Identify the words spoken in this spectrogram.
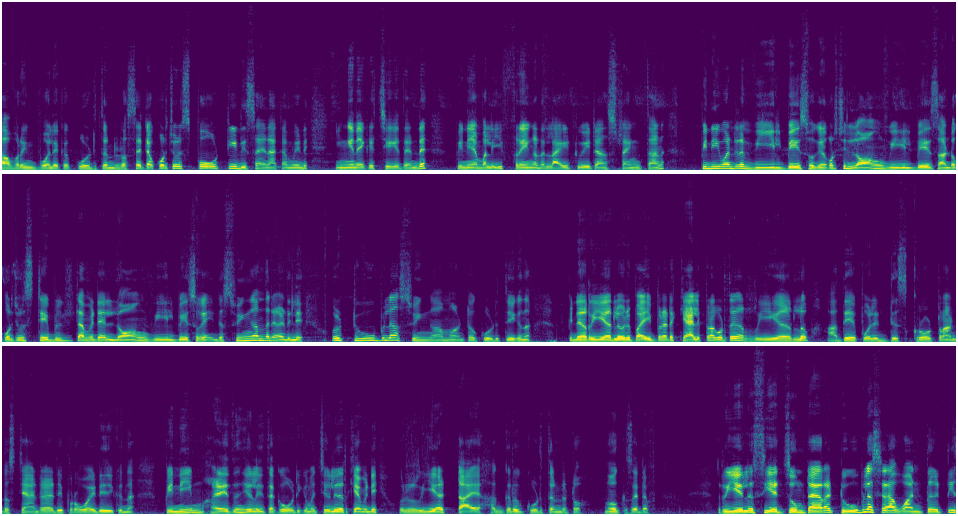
കവറിംഗ് പോലെയൊക്കെ കൊടുത്തിട്ടുണ്ട്. സെറ്റ് കുറച്ചുകൂടി സ്പോർട്ടി ഡിസൈൻ ആക്കാൻ വേണ്ടി ഇങ്ങനെയൊക്കെ ചെയ്തിട്ടുണ്ട്. പിന്നെ ഞാൻ പറയും ഈ ഫ്രെയിം കണ്ട? ലൈറ്റ് വെയിറ്റ് ആൻഡ് സ്ട്രെങ്ത് ആണ്. പിന്നെ ഈ വണ്ടിയുടെ വീൽ ബേസ് ഒക്കെ കുറച്ച് ലോങ് വീൽ ബേസ് ആണ് കുറച്ച് സ്റ്റെബിലിറ്റി കിട്ടാൻ വേണ്ടി ലോങ് വീൽ ബേസ് ഒക്കെ. ഇതിന്റെ സ്വിംഗ് ആം തന്നെ കണ്ടില്ലേ? ഒരു ട്യൂബുലർ സ്വിംഗ് ആണ് കേട്ടോ കൊടുത്തിരിക്കുന്നത് പിന്നെ റിയറിൽ ഒരു വൈബ്രയുടെ കാലിപ്പറ കൊടുത്ത റിയറിലും അതേപോലെ ഡിസ്ക് റോട്ടർ സ്റ്റാൻഡേർഡ് ആയിട്ട് പ്രൊവൈഡ് ചെയ്തിരിക്കുന്നത്. പിന്നെ ഈ മഴയത്തും ചെളിയത്തൊക്കെ ഓടിക്കുമ്പോൾ ചെളി തെറിക്കാൻ വേണ്ടി ഒരു റിയർ ടയർ ഹഗ്ഗർ കൊടുത്തിട്ടുണ്ട് കേട്ടോ നോക്ക് setup rear C H Zoom tyre tubeless tyre one thirty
